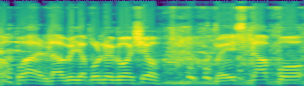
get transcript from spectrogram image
Pakwan, dami niya po negosyo. May isda po.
